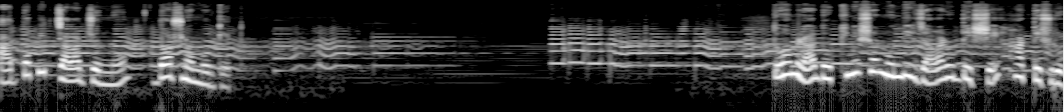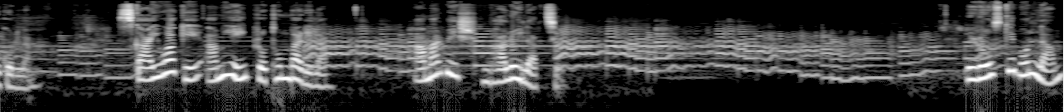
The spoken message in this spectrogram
আদ্যাপীঠ যাওয়ার জন্য দশ নম্বর গেট তো আমরা দক্ষিণেশ্বর মন্দির যাওয়ার উদ্দেশ্যে হাঁটতে শুরু করলাম। স্কাইওয়াকে আমি এই প্রথমবার এলাম। আমার বেশ ভালোই লাগছে। রোজকে বললাম,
